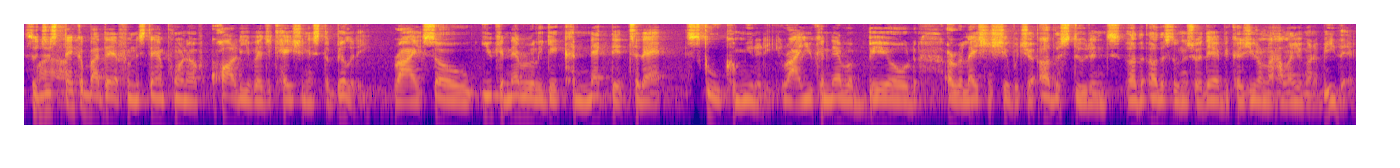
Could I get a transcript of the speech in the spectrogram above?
So wow. just think about that from the standpoint of quality of education and stability, right? So you can never really get connected to that school community, right? You can never build a relationship with your other students, other other students who are there because you don't know how long you're going to be there,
